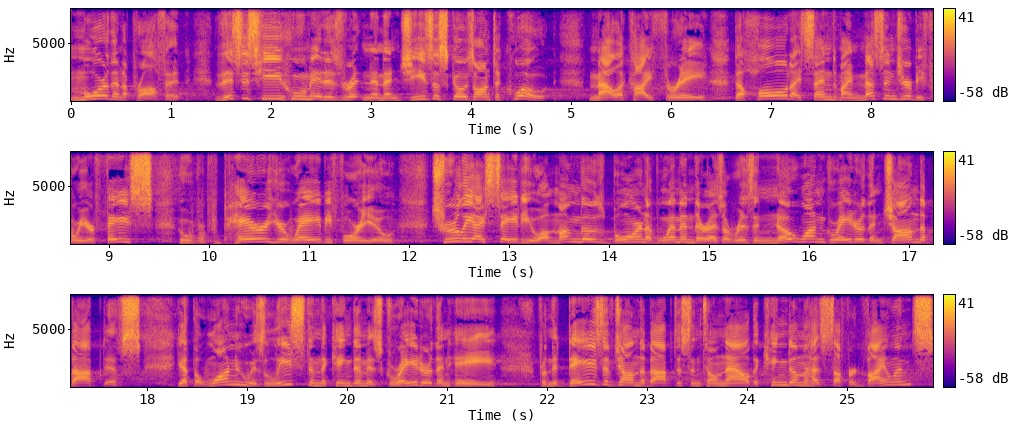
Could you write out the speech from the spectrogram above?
more than a prophet. This is he whom it is written. And then Jesus goes on to quote Malachi 3 Behold, I send my messenger before your face, who will prepare your way before you. Truly I say to you, among those born of women, there has arisen no one greater than John the Baptist. Yet the one who is least in the kingdom is greater than he. From the days of John the Baptist until now, the kingdom has suffered violence,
